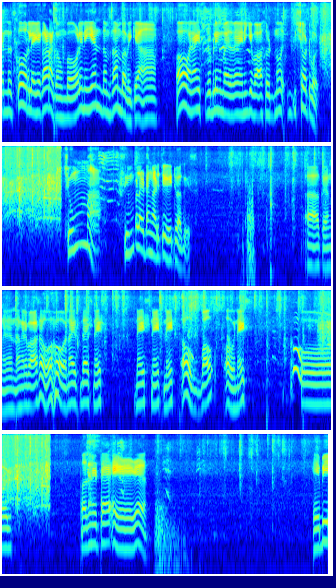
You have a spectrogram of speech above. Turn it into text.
എന്ന സ്കോറിലേക്ക് കടക്കുമ്പോൾ ഇനി എന്തും സംഭവിക്കാം. ഓ നൈസ് ഡ്രിബ്ലിംഗ് ഡ്രിബിളിംഗ് എനിക്ക് പാസ് കിട്ടുന്നു. ഷോട്ട് ഗോൾ ചുമ്മാ സിമ്പിളായിട്ട് അങ്ങ് അടിച്ച് കയറ്റുക ഗൈസ് ആ ഓക്കെ അങ്ങനെ അങ്ങനെ പാസ് ഓ nice nice nice nice nice nice ഓ വൗ ഓ നൈസ് ഗോൾ പതിനെട്ട് ഏഴ്. എബി.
